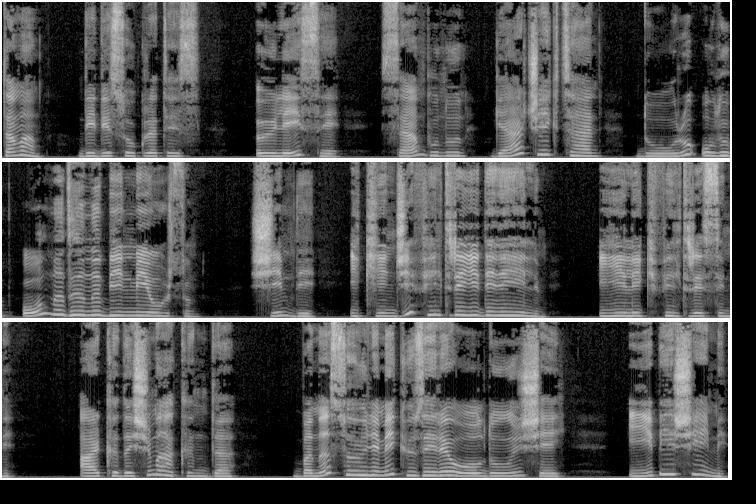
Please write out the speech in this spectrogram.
tamam dedi Sokrates. Öyleyse sen bunun gerçekten doğru olup olmadığını bilmiyorsun. Şimdi ikinci filtreyi deneyelim. İyilik filtresini. Arkadaşım hakkında bana söylemek üzere olduğun şey iyi bir şey mi?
